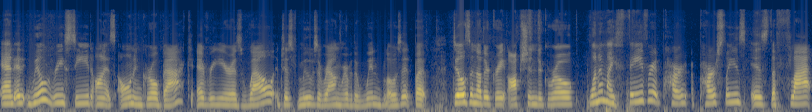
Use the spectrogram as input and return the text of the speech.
and it will reseed on its own and grow back every year as well. It just moves around wherever the wind blows it, but dill's another great option to grow. One of my favorite par parsleys is the flat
